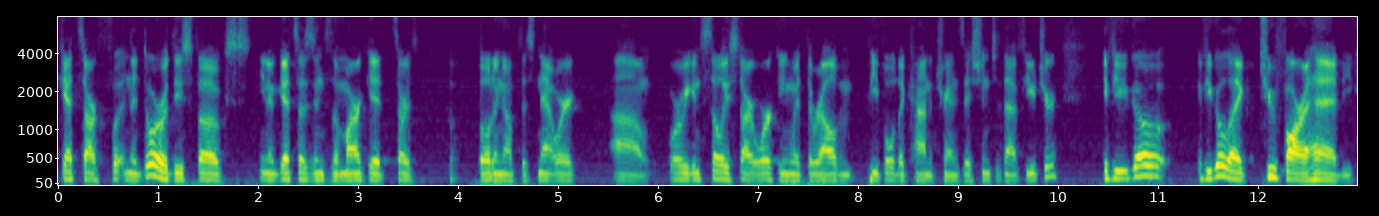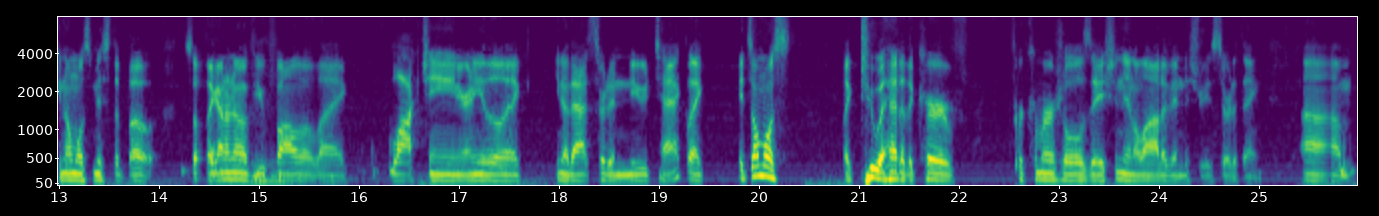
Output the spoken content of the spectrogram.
gets our foot in the door with these folks, you know, gets us into the market, starts building up this network um, where we can slowly start working with the relevant people to kind of transition to that future. If you go, if you go like too far ahead, you can almost miss the boat. So, like, I don't know if you mm-hmm. follow like blockchain or any of the like, you know, that sort of new tech. Like, it's almost like too ahead of the curve for commercialization in a lot of industries, sort of thing. Um,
